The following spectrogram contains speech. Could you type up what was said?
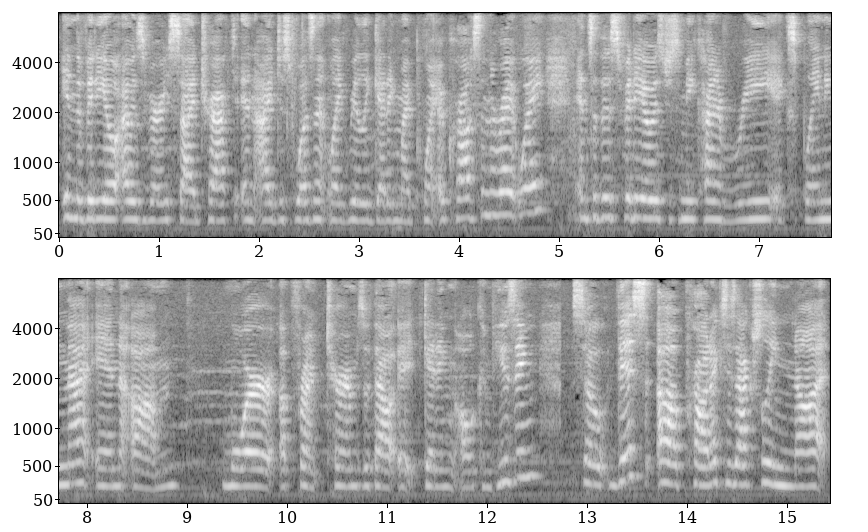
in the video I was very sidetracked and I just wasn't like really getting my point across in the right way. And so this video is just me kind of re-explaining that in um more upfront terms without it getting all confusing. So this uh, product is actually not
